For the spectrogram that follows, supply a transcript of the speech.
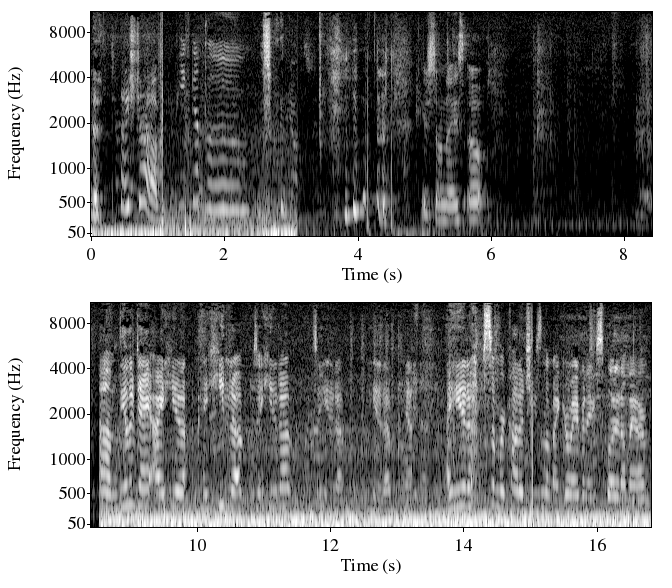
good. Nice job. Peekaboo. You're so nice. Oh. Um, the other day I heated I heated up. Is it heated up? Is it heated up? Up. Yeah. I heated up some ricotta cheese in the microwave and it exploded on my arm,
